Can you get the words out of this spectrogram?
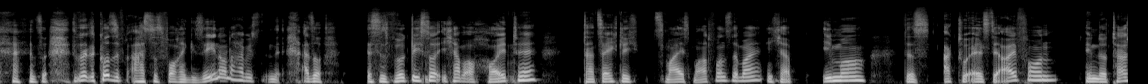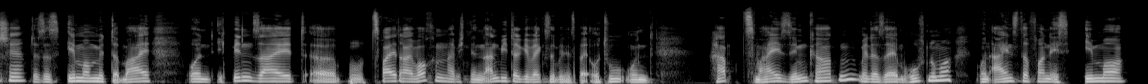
also, kurze Frage. Hast du es vorher gesehen oder habe ich es? Also, es ist wirklich so, ich habe auch heute tatsächlich zwei Smartphones dabei. Ich habe immer das aktuellste iPhone in der Tasche. Das ist immer mit dabei. Und ich bin seit äh, zwei, drei Wochen, habe ich den Anbieter gewechselt, bin jetzt bei O2 und habe zwei SIM-Karten mit derselben Rufnummer und eins davon ist immer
